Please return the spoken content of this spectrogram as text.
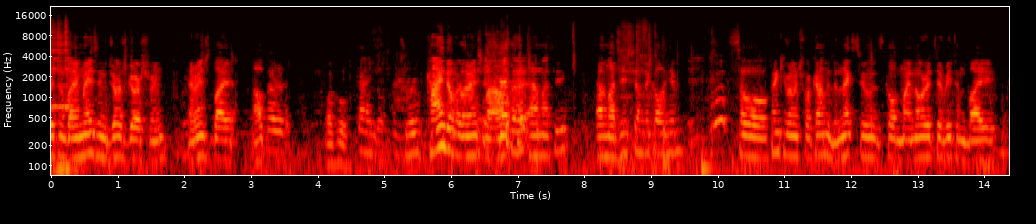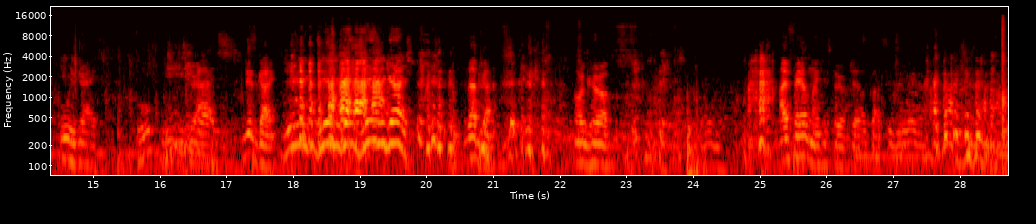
written by amazing George Gershwin, arranged by Alper or who? Kind of. True. Kind of arranged by Alper Elmaci, El Magician we call him. So thank you very much for coming. The next tune is called Minority, written by who is guys. who? These guys. This guy, Gee, gee, guys. that guy, or girl. I failed my history of jazz class.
